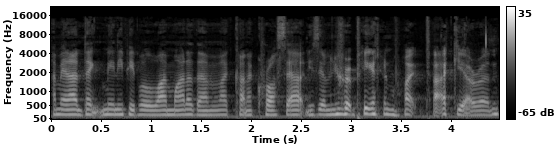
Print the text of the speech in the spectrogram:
I mean, I don't think many people, I'm one of them, I kind of cross out New Zealand European and write Pākehā in.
